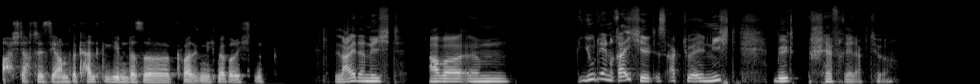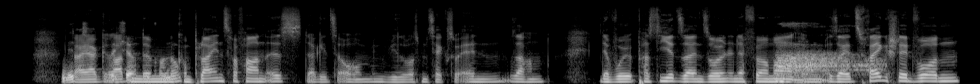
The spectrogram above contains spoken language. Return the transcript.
Ach, ich dachte, sie haben bekannt gegeben, dass sie quasi nicht mehr berichten. leider nicht, aber ähm, Julian Reichelt ist aktuell nicht Bild-Chefredakteur. Mit da er gerade in einem? Compliance-Verfahren ist, da geht es ja auch um irgendwie sowas mit sexuellen Sachen, die da wohl passiert sein sollen in der Firma, Ah. ähm, ist er jetzt freigestellt worden.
